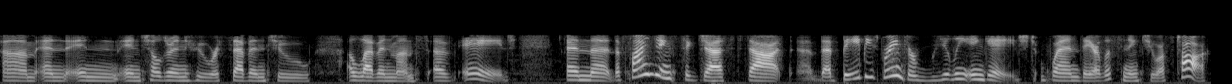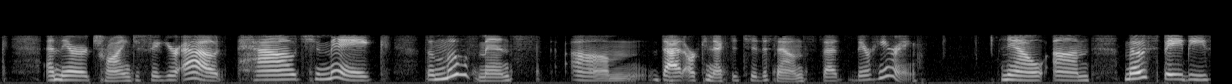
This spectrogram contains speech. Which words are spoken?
Um, and in in children who were seven to 11 months of age. And the, the findings suggest that uh, that babies' brains are really engaged when they are listening to us talk, and they're trying to figure out how to make the movements um, that are connected to the sounds that they're hearing. Now, um, most babies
